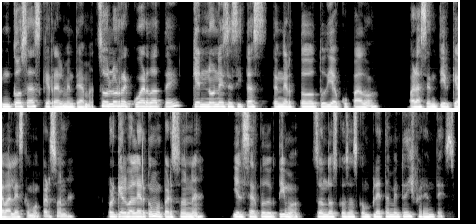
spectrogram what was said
en cosas que realmente amas. Solo recuérdate que no necesitas tener todo tu día ocupado para sentir que vales como persona. Porque el valer como persona y el ser productivo son dos cosas completamente diferentes.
